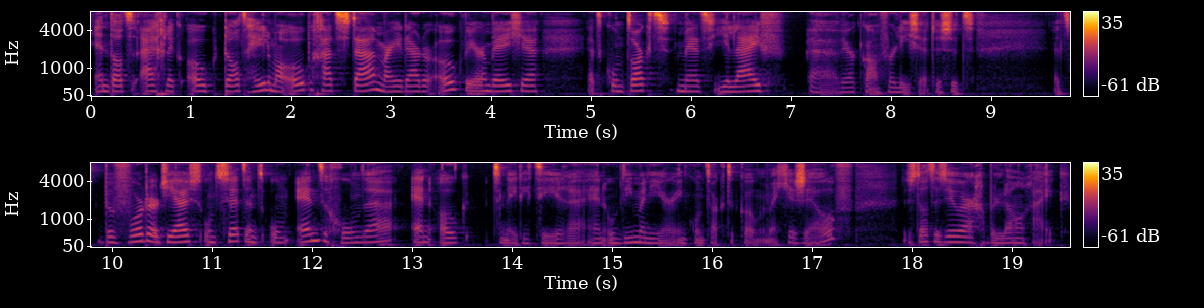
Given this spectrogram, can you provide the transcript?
en dat eigenlijk ook dat helemaal open gaat staan, maar je daardoor ook weer een beetje het contact met je lijf uh, weer kan verliezen. Dus het, het bevordert juist ontzettend om en te gronden en ook te mediteren en op die manier in contact te komen met jezelf. Dus dat is heel erg belangrijk.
